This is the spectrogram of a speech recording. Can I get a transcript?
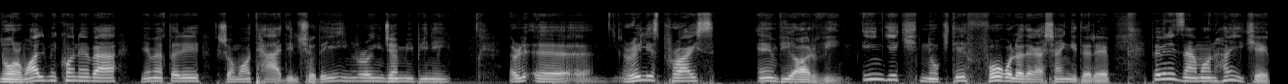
نرمال می‌کنه و یه مقداری شما تعدیل شده این رو اینجا می‌بینی. realized price MVRV این یک نکته فوق العاده قشنگی داره. ببینید زمان هایی که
